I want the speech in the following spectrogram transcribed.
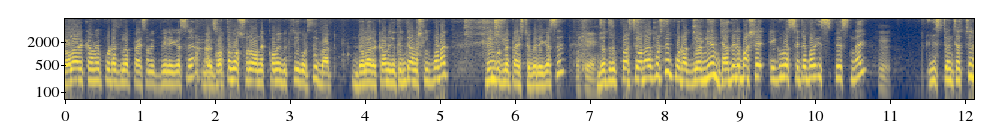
ডলারের কারণে প্রোডাক্টগুলোর প্রাইস অনেক বেড়ে গেছে। আমরা আচ্ছা। গত বছর অনেক কমে বিক্রি করছি বাট ডলারের কারণে যেহেতু ইন্টারন্যাশনাল প্রোডাক্ট রিমোটলি প্রাইসটা বেড়ে গেছে। যতটুকু পারছি অনার করছি প্রোডাক্টগুলো নিয়ে যাদের বাসায় এগুলো সেটাবার স্পেস নাই চাচ্ছেন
